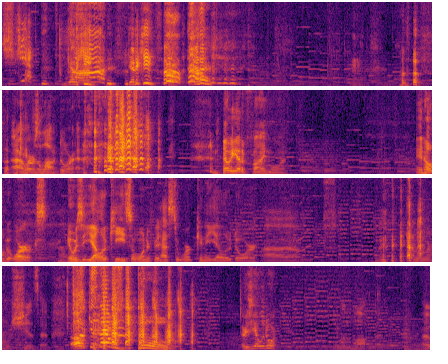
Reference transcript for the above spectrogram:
Shit! You got a key. Got a key. What the fuck? Alright, where was the locked door at? Now we gotta find one. And hope it works. It was a yellow key, so I wonder if it has to work in a yellow door. um, I don't remember what shit said. Oh. Fuck that was bull! There's a yellow door. It wasn't locked though. Oh,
